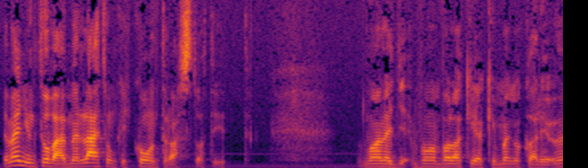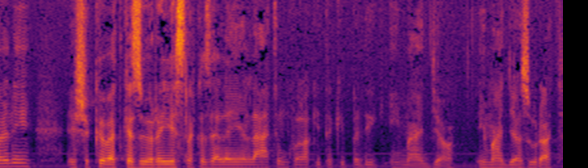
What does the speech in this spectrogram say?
De menjünk tovább, mert látunk egy kontrasztot itt. Van, egy, van valaki, aki meg akarja ölni, és a következő résznek az elején látunk valakit, aki pedig imádja, imádja az Urat.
